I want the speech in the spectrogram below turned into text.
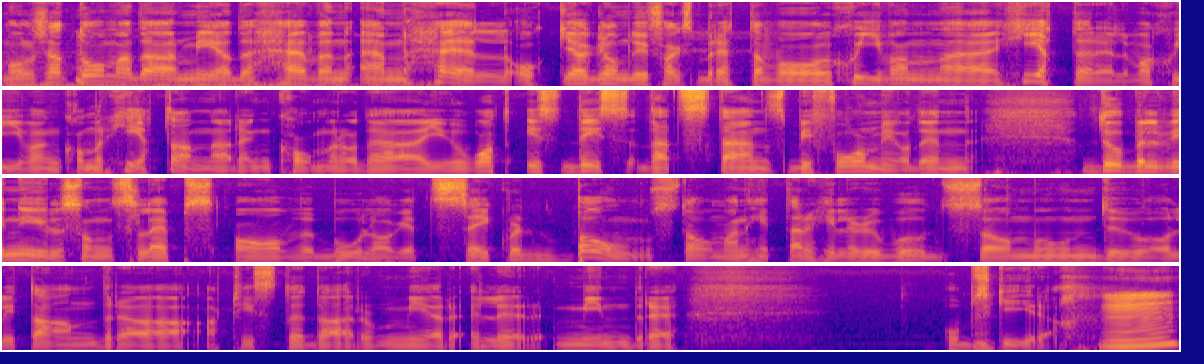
Falchat Doma där med Heaven and Hell och jag glömde ju faktiskt berätta vad skivan eh, heter eller vad skivan kommer heta när den kommer och det är ju What is this that stands before me och det är en dubbelvinyl som släpps av bolaget Sacred Bones då. Man hittar Hillary Woods och Moon Duo och lite andra artister där mer eller mindre obskyra. Mm. mm.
